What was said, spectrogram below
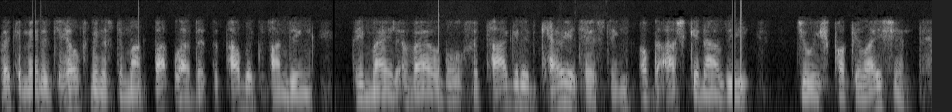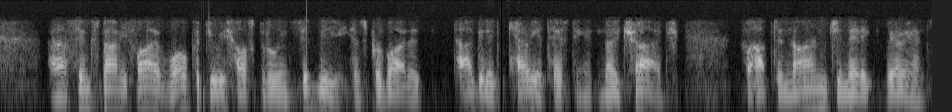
recommended to Health Minister Mark Butler that the public funding be made available for targeted carrier testing of the Ashkenazi Jewish population. Uh, since 95, Wolper Jewish Hospital in Sydney has provided targeted carrier testing at no charge for up to nine genetic variants,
